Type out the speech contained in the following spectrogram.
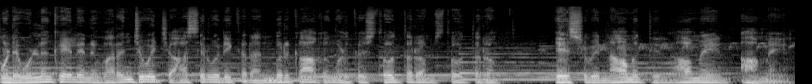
உங்களுடைய உள்ளங்கையில் என்னை வரைஞ்சு வச்சு ஆசிர்வதிக்கிற அன்பிற்காக உங்களுக்கு ஸ்தோத்திரம் ஸ்தோத்திரம். இயேசுவின் நாமத்தில் ஆமேன் ஆமேன்.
